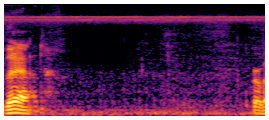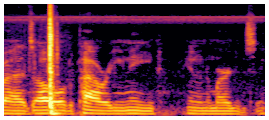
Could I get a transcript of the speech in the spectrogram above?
that provides all the power you need in an emergency.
